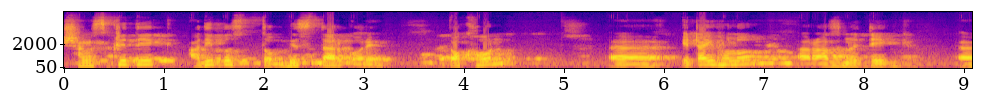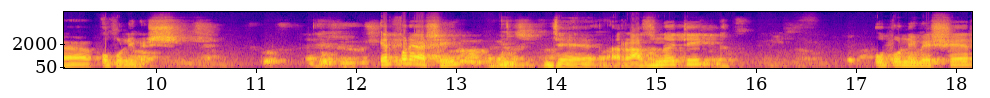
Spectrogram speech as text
সাংস্কৃতিক আধিপত্য বিস্তার করে তখন এটাই হলো রাজনৈতিক উপনিবেশ। এরপরে আসি যে রাজনৈতিক উপনিবেশের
